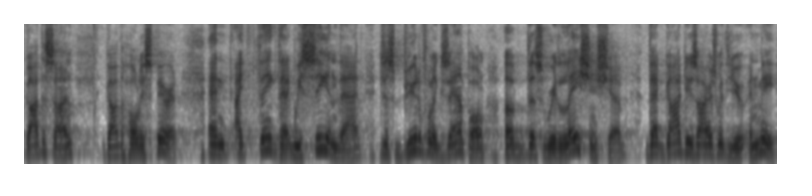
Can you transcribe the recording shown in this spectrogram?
God the Son, God the Holy Spirit. And I think that we see in that just beautiful example of this relationship that God desires with you and me.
